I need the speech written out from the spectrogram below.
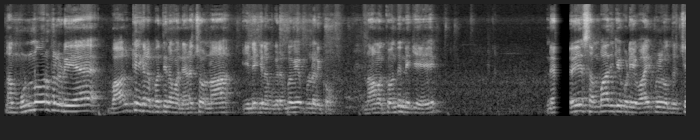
நம் முன்னோர்களுடைய வாழ்க்கைகளை பற்றி நம்ம நினச்சோன்னா இன்றைக்கி நமக்கு ரொம்பவே புல்லரிக்கும். நமக்கு வந்து இன்றைக்கி நிறைய சம்பாதிக்கக்கூடிய வாய்ப்புகள் வந்துருச்சு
